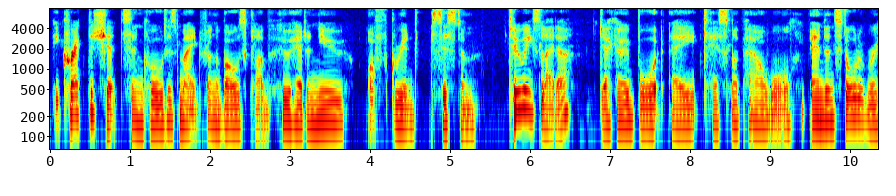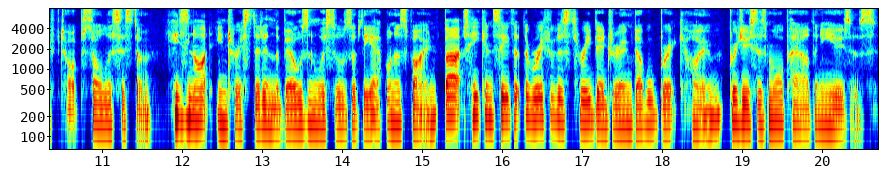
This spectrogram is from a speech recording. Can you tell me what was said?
He cracked the shits and called his mate from the bowls club who had a new off-grid system. Two weeks later, Jacko bought a Tesla Powerwall and installed a rooftop solar system. He's not interested in the bells and whistles of the app on his phone, but he can see that the roof of his three bedroom double brick home produces more power than he uses.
